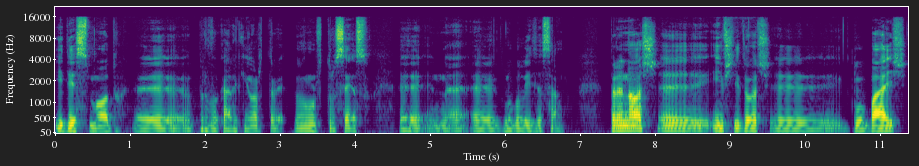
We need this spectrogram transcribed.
e, desse modo, eh, provocar aqui um, retrocesso na globalização. Para nós, investidores globais,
